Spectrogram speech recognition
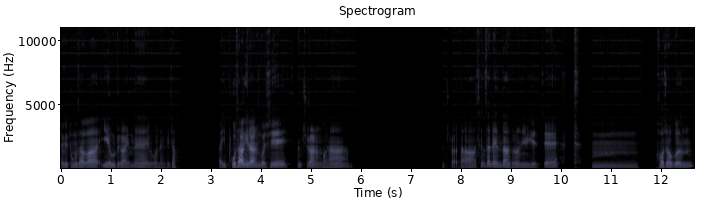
여기 동사가 yield가 있네. 이거네. 그죠? 자, 이 보상이라는 것이 산출하는 거야. 산출하다. 생산해낸다는 그런 의미겠지. 음, 더 적은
